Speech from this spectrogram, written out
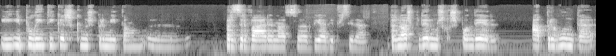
e, e, políticas que nos permitam uh, preservar a nossa biodiversidade. Para nós podermos responder à pergunta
